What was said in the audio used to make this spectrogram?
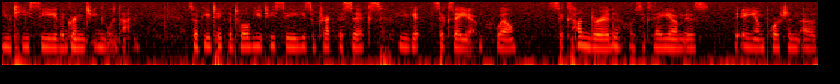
UTC, the Greenwich England time. So if you take the 12 UTC, you subtract the 6, you get 6 a.m. Well, 600 or 6 a.m. is the a.m. portion of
